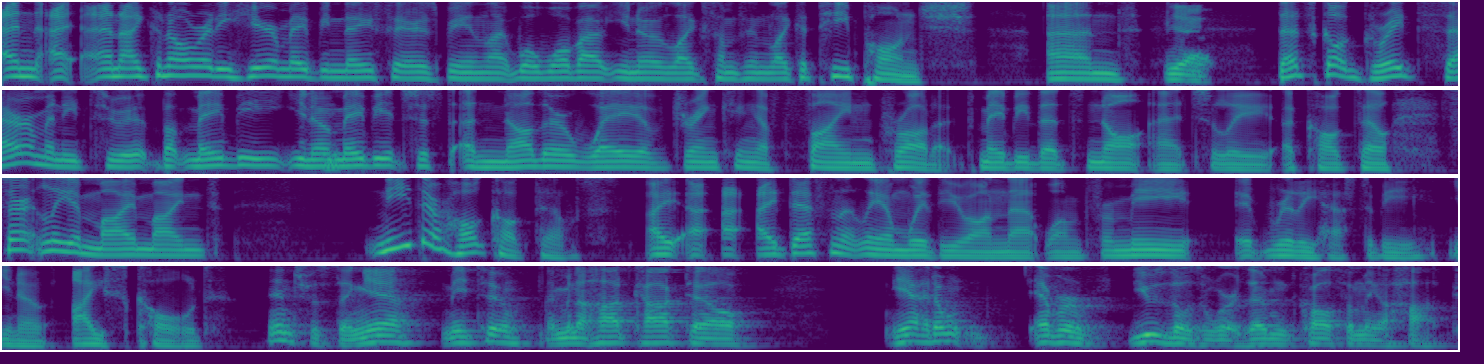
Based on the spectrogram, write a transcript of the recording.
and I, and I can already hear maybe naysayers being like, well, what about you know like something like a tea punch, and Yeah. that's got great ceremony to it, but maybe you know maybe it's just another way of drinking a fine product. Maybe that's not actually a cocktail. Certainly in my mind, neither hot cocktails. I I, I definitely am with you on that one. For me, it really has to be you know ice cold. Interesting. Yeah, me too. I mean, a hot cocktail. Yeah, I don't ever use those words. I would call something a hot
